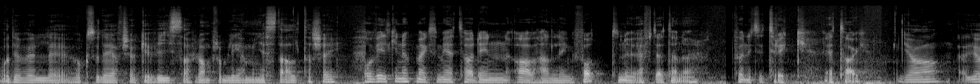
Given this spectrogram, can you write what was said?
Och det är väl eh, också det jag försöker visa, hur de problemen gestaltar sig. Och vilken uppmärksamhet har din avhandling fått nu efter att den har funnits i tryck ett tag? Ja, jag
